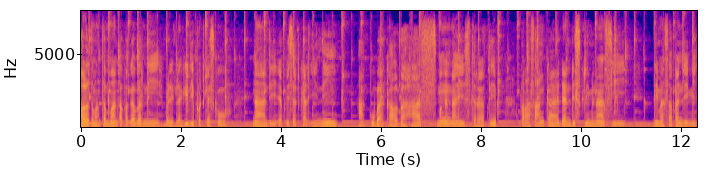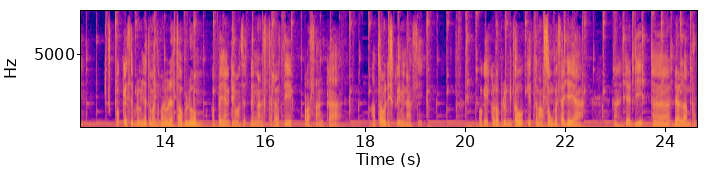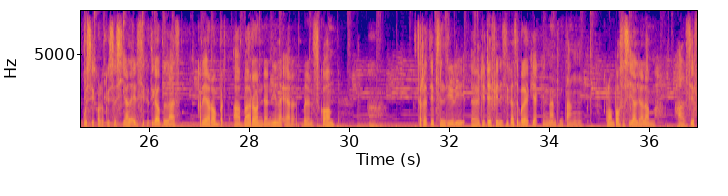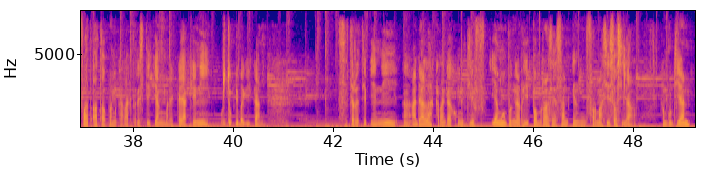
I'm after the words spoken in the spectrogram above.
Halo teman-teman, apa kabar nih? Balik lagi di podcastku. Nah, di episode kali ini aku bakal bahas mengenai stereotip, prasangka, dan diskriminasi di masa pandemi. Oke, sebelumnya teman-teman udah tahu belum apa yang dimaksud dengan stereotip, prasangka, atau diskriminasi? Oke, kalau belum tahu kita langsung bahas aja ya. Nah, jadi eh, dalam buku Psikologi Sosial edisi ke-13 karya Robert A. Baron dan nilai R. Branscombe, stereotip sendiri uh, didefinisikan sebagai keyakinan tentang kelompok sosial dalam hal sifat ataupun karakteristik yang mereka yakini untuk dibagikan. Stereotip ini uh, adalah kerangka kognitif yang mempengaruhi pemrosesan informasi sosial. Kemudian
